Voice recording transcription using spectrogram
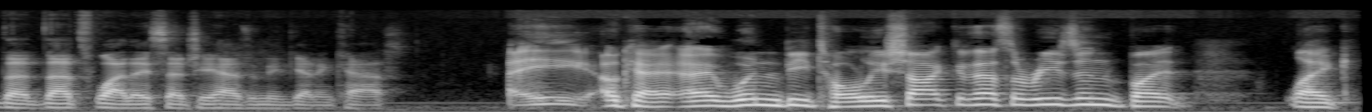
that that's why they said she hasn't been getting cast I, okay, I wouldn't be totally shocked if that's the reason, but like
